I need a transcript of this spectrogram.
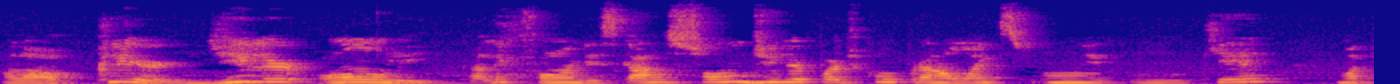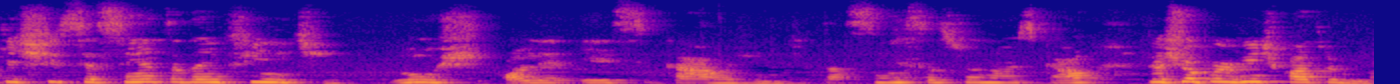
Olha lá, ó. Clear. Dealer only. Califórnia. Esse carro só um dealer pode comprar. Um, X, um, um Q, uma QX60 da Infinity. Luxo, olha esse carro, gente. Tá sensacional esse carro. Fechou por 24 mil.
